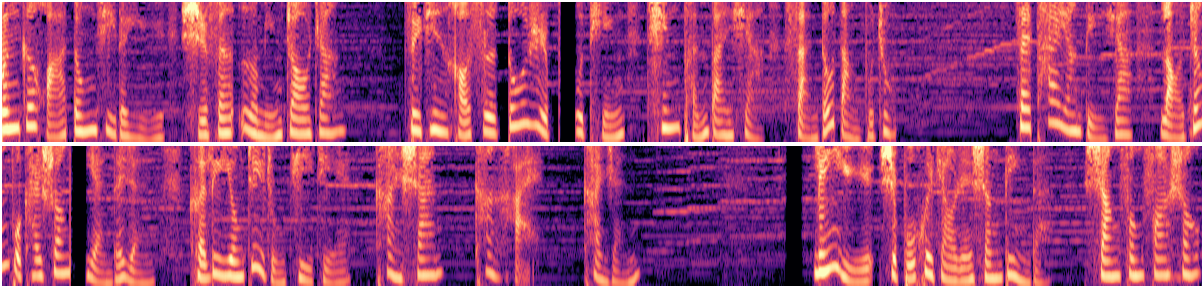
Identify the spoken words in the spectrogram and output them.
温哥华冬季的雨十分恶名昭彰，最近好似多日不停，倾盆般下，伞都挡不住。在太阳底下老睁不开双眼的人，可利用这种季节看山、看海、看人。淋雨是不会叫人生病的，伤风发烧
